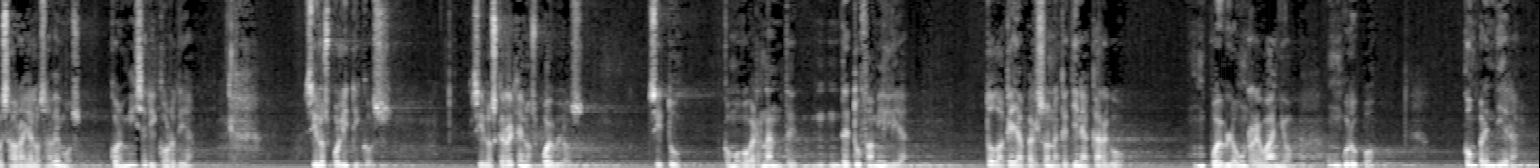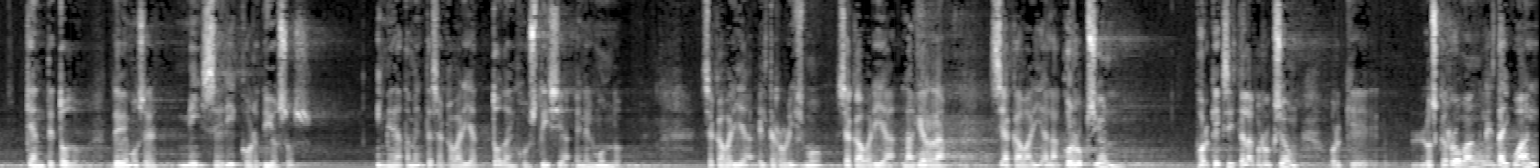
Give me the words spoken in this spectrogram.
Pues ahora ya lo sabemos, con misericordia. Si los políticos si los que rigen los pueblos, si tú, como gobernante de tu familia, toda aquella persona que tiene a cargo un pueblo, un rebaño, un grupo, comprendiera que ante todo debemos ser misericordiosos, inmediatamente se acabaría toda injusticia en el mundo. Se acabaría el terrorismo, se acabaría la guerra, se acabaría la corrupción. ¿Por qué existe la corrupción? porque los que roban les da igual,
